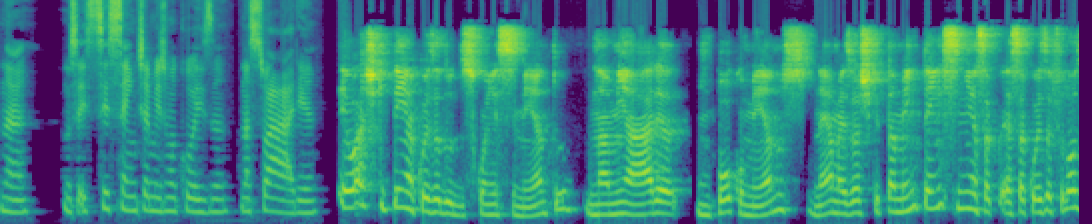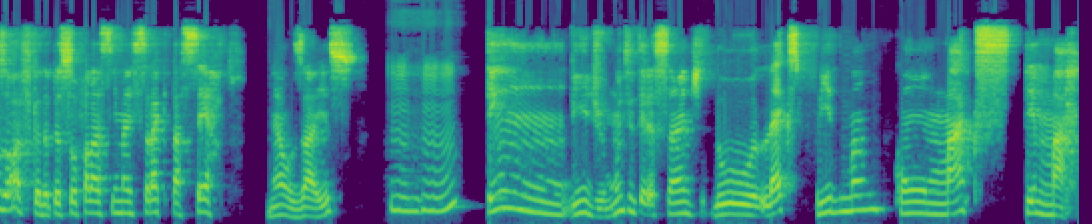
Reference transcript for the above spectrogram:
né? Não sei se você sente a mesma coisa na sua área. Eu acho que tem a coisa do desconhecimento, na minha área um pouco menos, né? Mas eu acho que também tem sim essa, essa coisa filosófica da pessoa falar assim, mas será que está certo, né? Usar isso? Uhum. Tem um vídeo muito interessante do Lex Friedman com o Max Temark,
